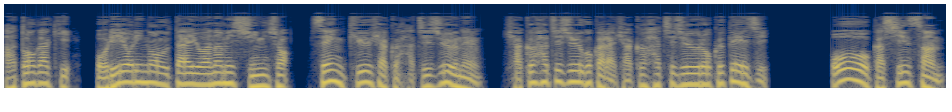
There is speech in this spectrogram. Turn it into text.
後書き、折々の歌岩波新書、1980年、185から186ページ。大岡新さん、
